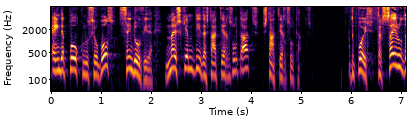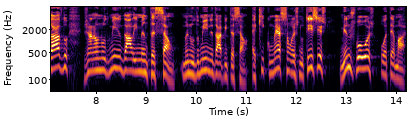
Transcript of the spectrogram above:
ainda pouco no seu bolso? Sem dúvida. Mas que a medida está a ter resultados? Está a ter resultados. Depois, terceiro dado, já não no domínio da alimentação, mas no domínio da habitação. Aqui começam as notícias menos boas ou até más.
